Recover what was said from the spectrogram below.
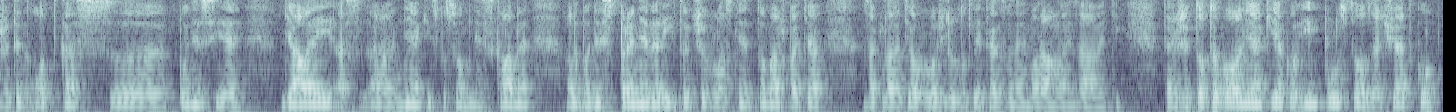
že ten odkaz e, ponesie ďalej a, a nejakým spôsobom nesklame alebo nespreneverí to, čo vlastne Tomáš Baťa, zakladateľ, vložil do tej tzv. morálnej záveti. Takže toto bol nejaký ako impuls toho začiatku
